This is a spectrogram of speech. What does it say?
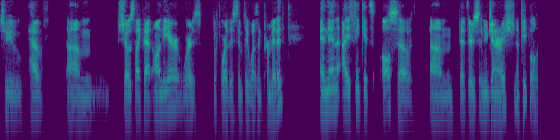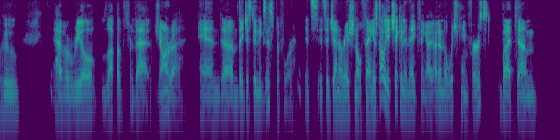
to have um, shows like that on the air, whereas before there simply wasn't permitted. And then I think it's also um, that there's a new generation of people who have a real love for that genre and um, they just didn't exist before. It's it's a generational thing. It's probably a chicken and egg thing. I, I don't know which came first, but um,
